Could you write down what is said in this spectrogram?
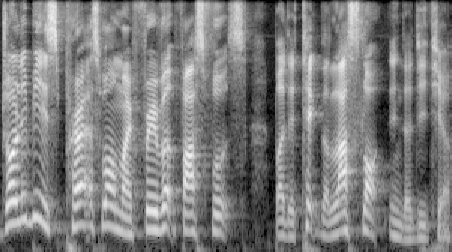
Jollibee is perhaps one of my favorite fast foods, but they take the last slot in the D tier.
